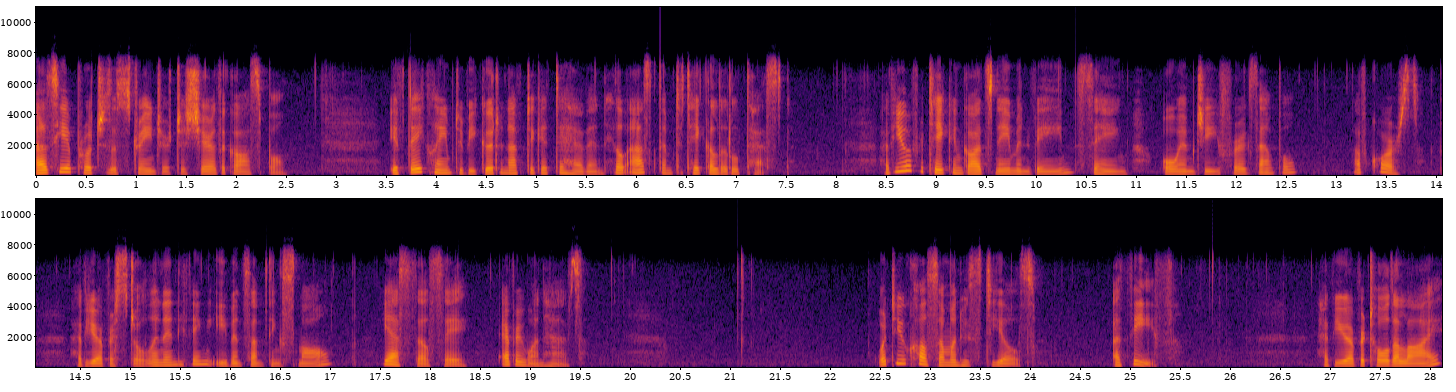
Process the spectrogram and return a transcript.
As he approaches a stranger to share the gospel, if they claim to be good enough to get to heaven, he'll ask them to take a little test. Have you ever taken God's name in vain, saying OMG, for example? Of course. Have you ever stolen anything, even something small? Yes, they'll say. Everyone has. What do you call someone who steals? A thief. Have you ever told a lie?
